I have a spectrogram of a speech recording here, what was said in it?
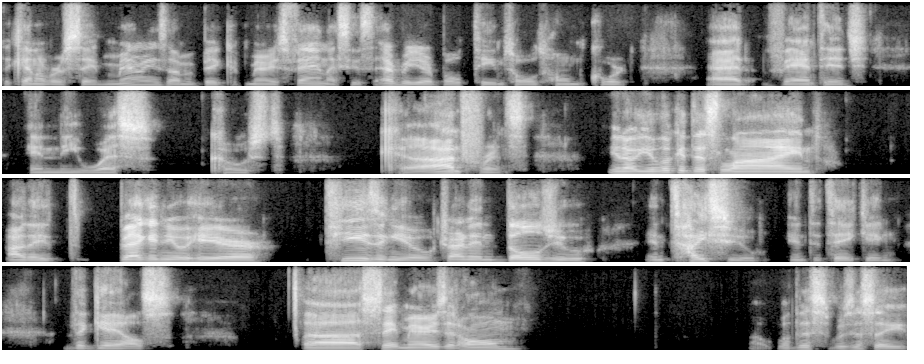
the Kennel versus St. Mary's. I'm a big Mary's fan. I see this every year. Both teams hold home court advantage in the West Coast Conference. You know, you look at this line. Are they begging you here, teasing you, trying to indulge you, entice you into taking the Gaels? Uh, St. Mary's at home. Uh, well, this was this a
